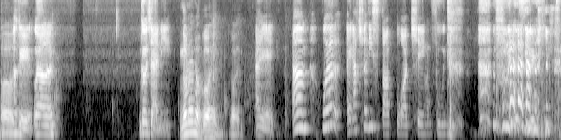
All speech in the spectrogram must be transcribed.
Uh, Okay, well, go Johnny. No, no, no. Go ahead. Go ahead. Alright. Um, well, I actually stopped watching food food series.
